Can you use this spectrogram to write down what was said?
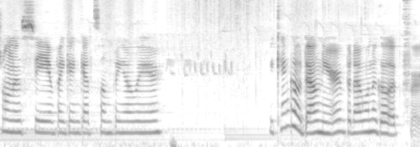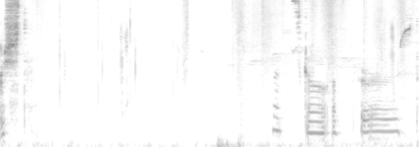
Just want to see if I can get something over here. We can go down here, but I want to go up first. Let's go up first.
